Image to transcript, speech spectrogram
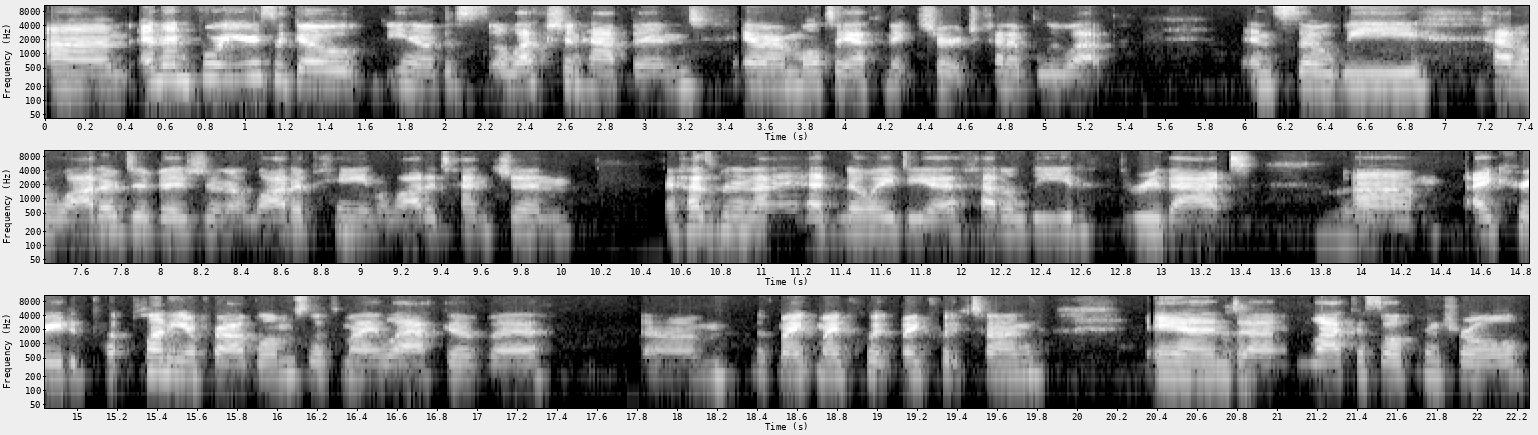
Um, and then four years ago, you know, this election happened, and our multi-ethnic church kind of blew up. And so we had a lot of division, a lot of pain, a lot of tension. My husband and I had no idea how to lead through that. Um, I created plenty of problems with my lack of uh, um, with my, my quick my quick tongue and uh, lack of self control.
